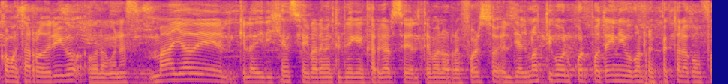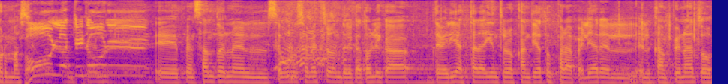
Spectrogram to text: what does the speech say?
¿Cómo está Rodrigo? Hola, buenas. Más allá de que la dirigencia claramente tiene que encargarse del tema de los refuerzos, el diagnóstico del cuerpo técnico con respecto a la conformación. ¡Hola, tenores! Eh, pensando en el segundo semestre donde el Católica debería estar ahí entre los candidatos para pelear el, el campeonato,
